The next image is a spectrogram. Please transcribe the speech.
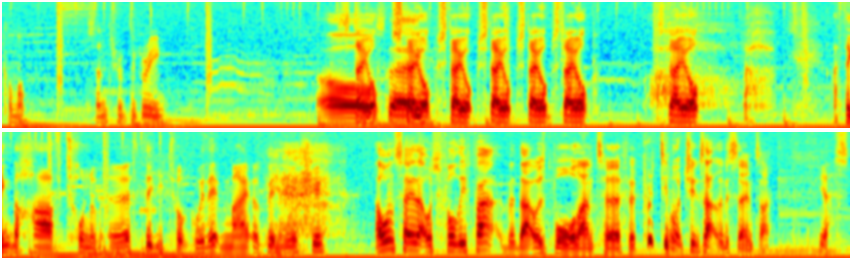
Come on, centre of the green. Oh, stay up, stay up, stay up, stay up, stay up, stay up, stay up. I think the half ton of earth that you took with it might have been the issue. I wouldn't say that was fully fat, but that was ball and turf at pretty much exactly the same time. Yes,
